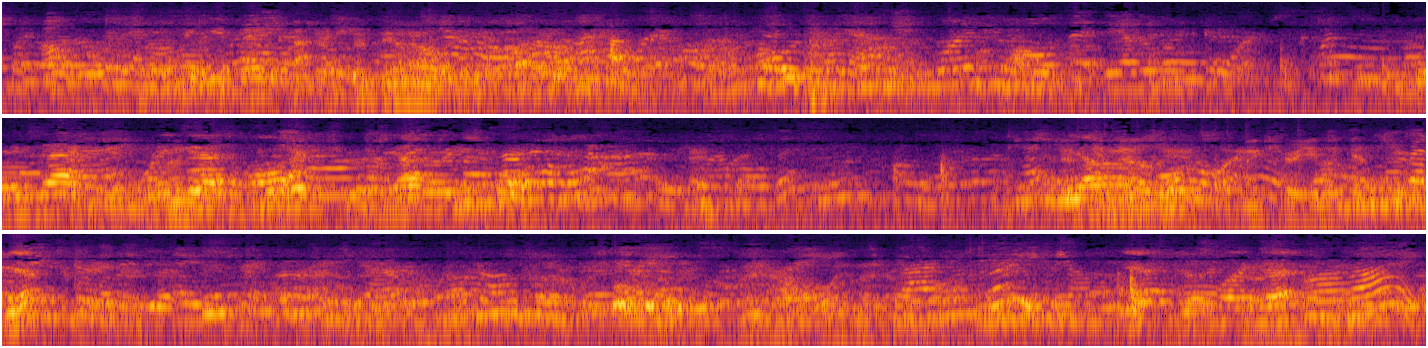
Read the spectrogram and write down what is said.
50 milliliters. One of you holds it, the other one pours. Exactly. One of you guys hold it, the other you pour. 50 milliliters. So make sure you look at You your better Yep. make sure that it stays straight. There you go. Great. Yeah, just like that. All right.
